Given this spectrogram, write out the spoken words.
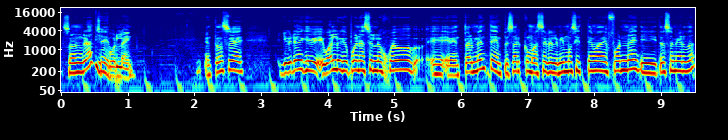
son gratis Sí, por po. online. Entonces, yo creo que igual lo que pueden hacer los juegos eh, eventualmente es empezar como a hacer el mismo sistema de Fortnite y toda esa mierda.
